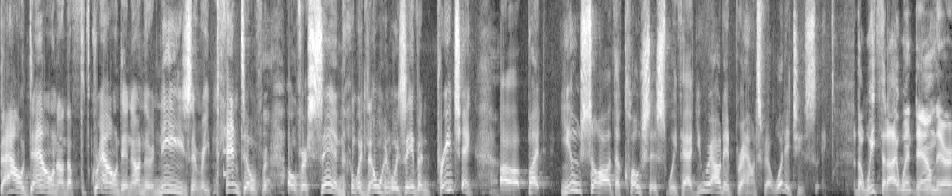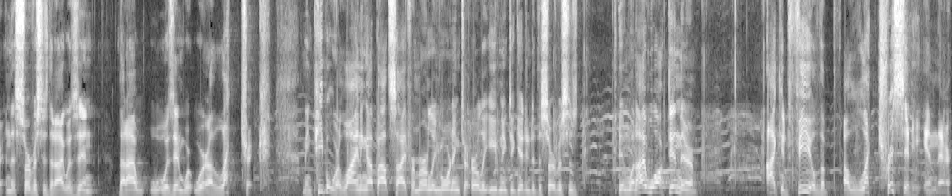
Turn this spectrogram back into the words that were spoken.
bow down on the ground and on their knees and repent over, over sin when no one was even preaching. Uh, but you saw the closest we've had. You were out at Brownsville. What did you see? The week that I went down there and the services that I was in, that I was in were, were electric. I mean, people were lining up outside from early morning to early evening to get into the services. And when I walked in there, I could feel the electricity in there.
